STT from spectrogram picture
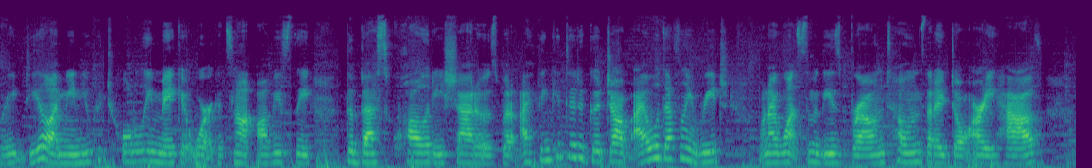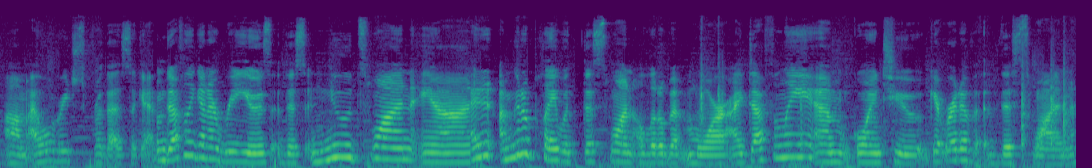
great deal. I mean, you could totally make it work. It's not obviously the best quality shadows, but I think it did a good job. I will definitely reach when I want some of these brown tones that I don't already have. Um, I will reach for this again. I'm definitely gonna reuse this nudes one and I am gonna play with this one a little bit more. I definitely am going to get rid of this one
